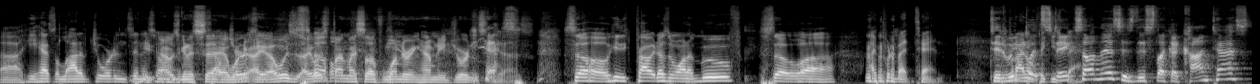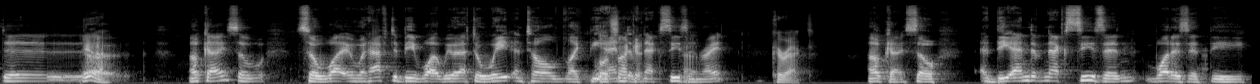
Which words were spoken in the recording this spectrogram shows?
Uh, he has a lot of Jordans in his. Own. I was going to say, I, wonder, I jersey. always, I always find myself wondering how many Jordans Yes. he has. So he probably doesn't want to move. So uh, I put him at ten. Did we I don't put think stakes on this? Is this like a contest? Uh, Yeah. Okay, so so what it would have to be what we would have to wait until like the Well, end of gonna- next season, right? Correct. Okay, so at the end of next season, what is it? The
